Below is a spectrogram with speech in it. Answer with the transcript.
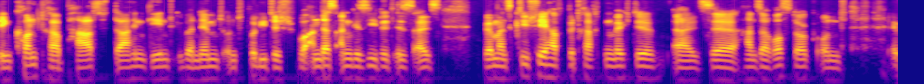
den Kontrapart dahingehend übernimmt und politisch woanders angesiedelt ist, als wenn man es klischeehaft betrachten möchte, als äh, Hansa Rostock. Und äh,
